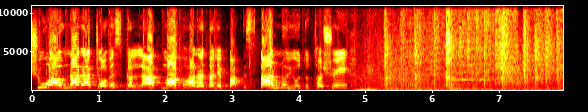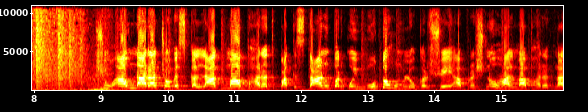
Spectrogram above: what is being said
શું આવનારા ચોવીસ કલાકમાં ભારત અને પાકિસ્તાનનું યુદ્ધ થશે? આવનારા ચોવીસ કલાકમાં ભારત પાકિસ્તાન ઉપર કોઈ મોટો હુમલો કરશે? આ પ્રશ્નો હાલમાં ભારતના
